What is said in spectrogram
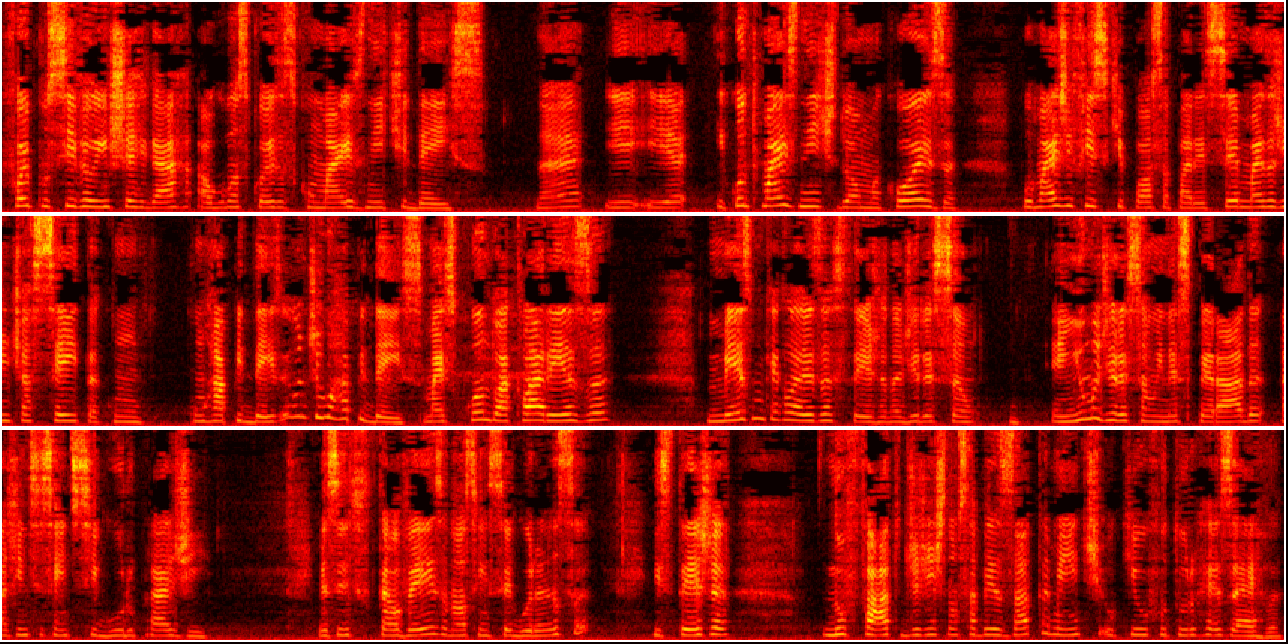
foi possível enxergar algumas coisas com mais nitidez, né? E, e, e, quanto mais nítido é uma coisa, por mais difícil que possa parecer, mais a gente aceita com, com rapidez. Eu não digo rapidez, mas quando há clareza, mesmo que a clareza esteja na direção, em uma direção inesperada, a gente se sente seguro para agir. Eu sinto que talvez a nossa insegurança esteja no fato de a gente não saber exatamente o que o futuro reserva.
